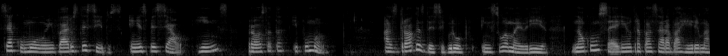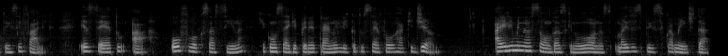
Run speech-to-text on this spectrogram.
Se acumulam em vários tecidos, em especial rins, próstata e pulmão. As drogas desse grupo, em sua maioria, não conseguem ultrapassar a barreira hematoencefálica, exceto a ofloxacina, que consegue penetrar no líquido cefalorraquidiano. A eliminação das quinolonas, mais especificamente da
